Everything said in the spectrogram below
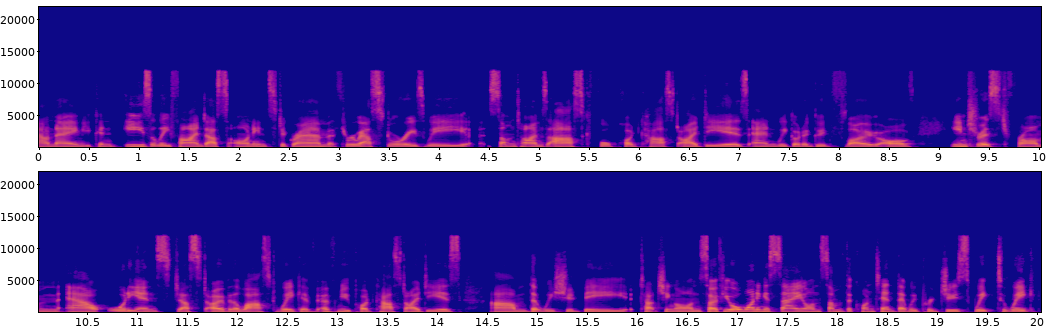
our name. You can easily find us on Instagram. Through our stories, we sometimes ask for podcast ideas, and we got a good flow of interest from our audience just over the last week of, of new podcast ideas um, that we should be touching on. So, if you're wanting a say on some of the content that we produce week to week,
